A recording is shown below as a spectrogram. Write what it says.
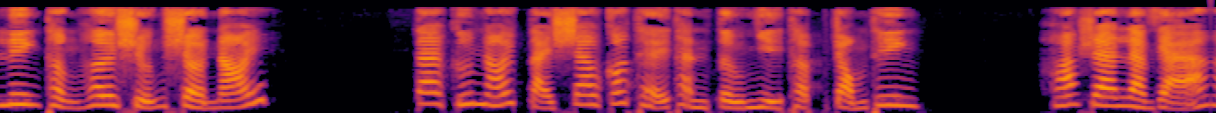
Liên thần hơi sững sờ nói. Ta cứ nói tại sao có thể thành tựu nhị thập trọng thiên. Hóa ra là giả.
